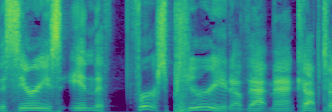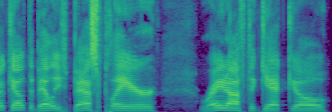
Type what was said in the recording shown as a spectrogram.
the series in the first period of that Mann Cup. Took out the Belly's best player right off the get go.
